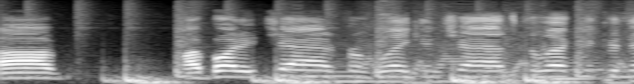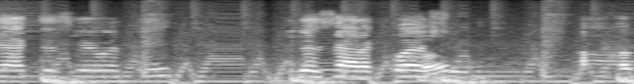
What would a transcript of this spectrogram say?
Uh, my buddy Chad from Blake and Chad's Collect and Connect is here with me. He just had a question. Uh,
